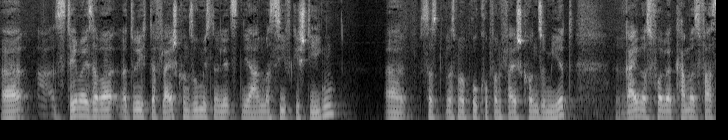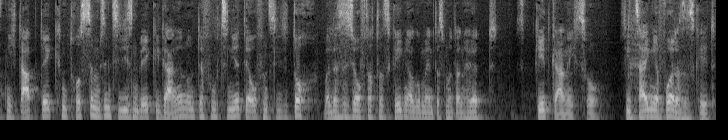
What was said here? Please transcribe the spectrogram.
Äh, das Thema ist aber natürlich, der Fleischkonsum ist in den letzten Jahren massiv gestiegen. Äh, das heißt, was man pro Kopf an Fleisch konsumiert rein aus Vollwerk kann man es fast nicht abdecken. Trotzdem sind sie diesen Weg gegangen und der funktioniert ja offensichtlich doch, weil das ist ja oft auch das Gegenargument, dass man dann hört, es geht gar nicht so. Sie zeigen ja vor, dass es geht.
